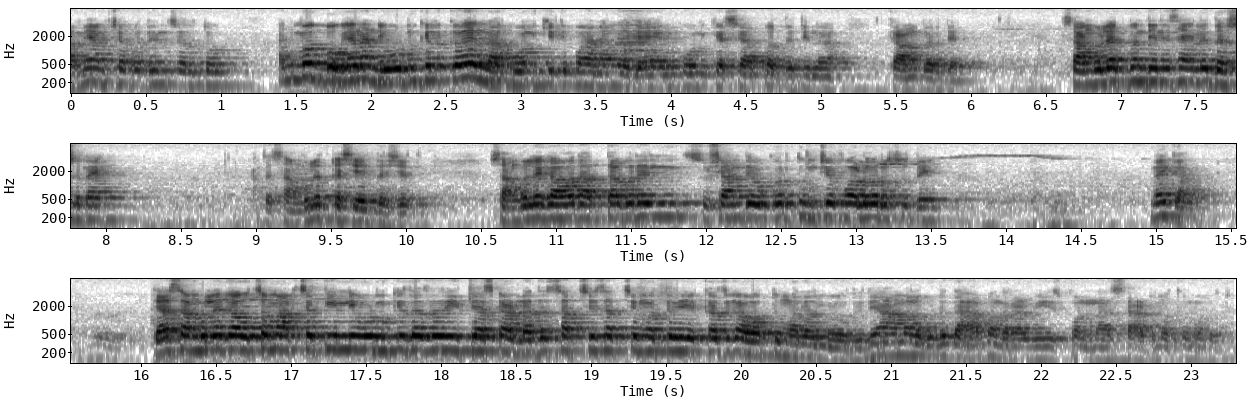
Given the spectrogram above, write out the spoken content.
आम्ही आमच्या पद्धतीने चालतो. आणि मग बघूया ना निवडणुकीला कळेल ना कोण किती पाण्यामध्ये आहे कोण कशा पद्धतीनं काम करते सांगोल्यात पण त्यांनी सांगितलं दहशत आहे. आता सांगोल्यात कसे आहेत दहशत? सांगोल्या गावात आत्तापर्यंत सुशांत देवकर तुमचे फॉलोअर्स होते. नाही का? त्या सांगोल्या गावचा मागच्या तीन निवडणुकीचा जर इतिहास काढला तर सातशे सातशे मतं एकाच गावात तुम्हाला मिळत होते. आम्हाला कुठे दहा पंधरा वीस पन्नास साठ मतं मिळत होती.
